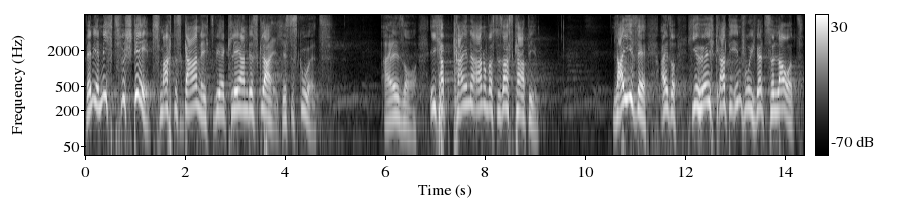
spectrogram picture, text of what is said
wenn ihr nichts versteht, macht es gar nichts. Wir erklären das gleich. Ist es gut? Also, ich habe keine Ahnung, was du sagst, Kathi. Leise. Also, hier höre ich gerade die Info, ich werde zu laut.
